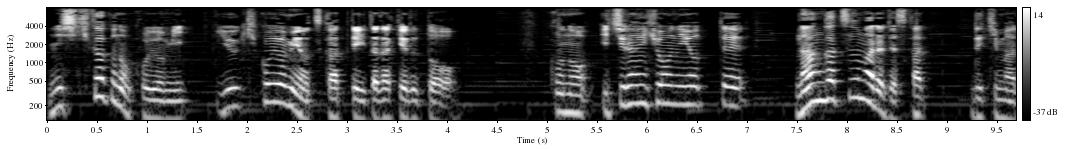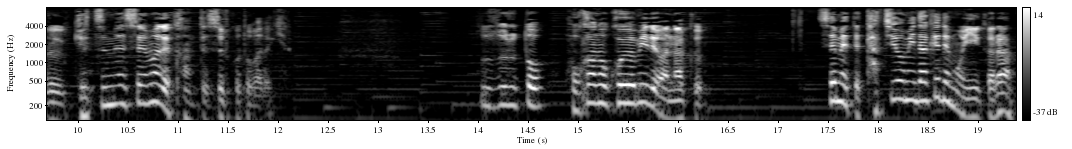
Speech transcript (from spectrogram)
西企画の暦、有機暦を使っていただけると、この一覧表によって何月生まれですかで決まる月命性まで鑑定することができる。そうすると他の暦ではなく、せめて立ち読みだけでもいいから、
